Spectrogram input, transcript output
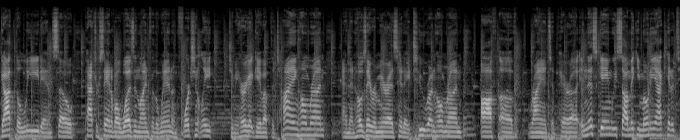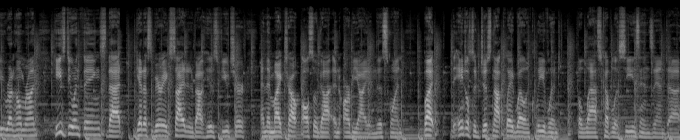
got the lead, and so Patrick Sandoval was in line for the win. Unfortunately, Jimmy Herget gave up the tying home run, and then Jose Ramirez hit a two run home run off of Ryan Tepera. In this game, we saw Mickey Moniak hit a two run home run. He's doing things that get us very excited about his future. And then Mike Trout also got an RBI in this one. But the Angels have just not played well in Cleveland the last couple of seasons, and uh,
